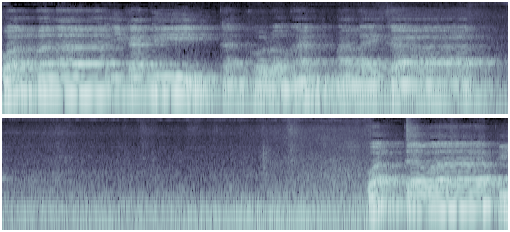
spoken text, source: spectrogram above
wal malaikati dan golongan malaikat wadawabi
